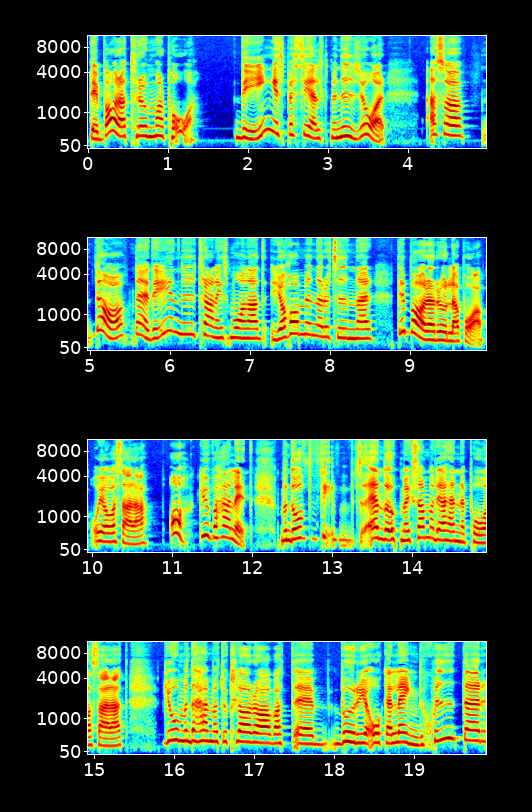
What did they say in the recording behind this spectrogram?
det bara trummar på. Det är inget speciellt med nyår. Alltså, ja, nej, det är en ny träningsmånad. Jag har mina rutiner. Det är bara att rulla på. Och jag var så här, åh, oh, gud vad härligt. Men då ändå uppmärksammade jag henne på så här att, jo, men det här med att du klarar av att eh, börja åka längdskidor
